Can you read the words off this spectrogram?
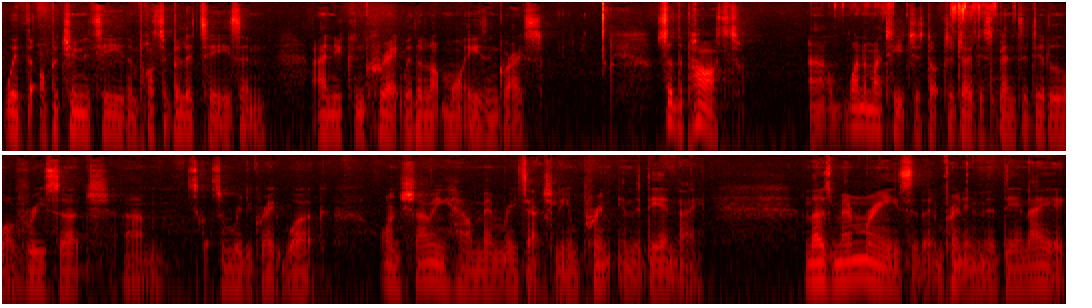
with the opportunities and possibilities, and, and you can create with a lot more ease and grace. So, the past. Um, one of my teachers, Dr. Joe Dispenza, did a lot of research. Um, he's got some really great work on showing how memories actually imprint in the DNA. And those memories that imprint in the DNA are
